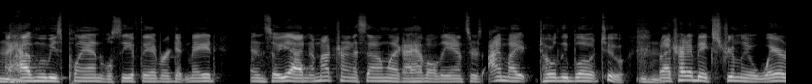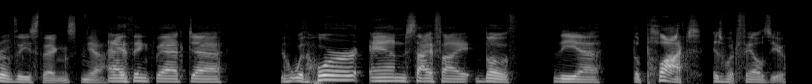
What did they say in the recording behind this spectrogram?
I Mhm. have movies planned. We'll see if they ever get made. And so yeah, and I'm not trying to sound like I have all the answers. I might totally blow it too, Mhm. but I try to be extremely aware of these things. yeah, And I think that uh, with horror and sci-fi both, the uh, the plot is what fails you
